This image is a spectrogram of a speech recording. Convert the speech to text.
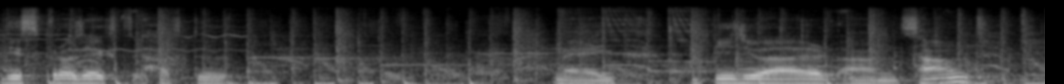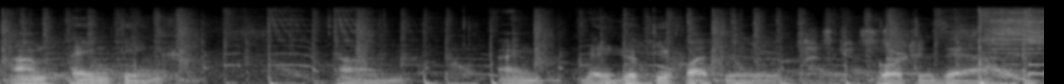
This project have to make visual and sound and painting. Um, I'm very looking forward to go to there.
